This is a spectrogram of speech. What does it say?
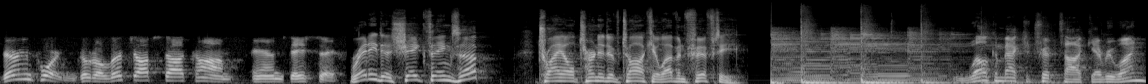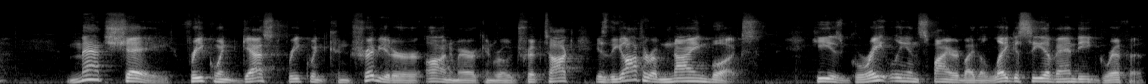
Very important. Go to alertdrops.com and stay safe. Ready to shake things up? Try Alternative Talk 1150. Welcome back to Trip Talk, everyone. Matt Shea, frequent guest, frequent contributor on American Road Trip Talk, is the author of nine books. He is greatly inspired by the legacy of Andy Griffith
